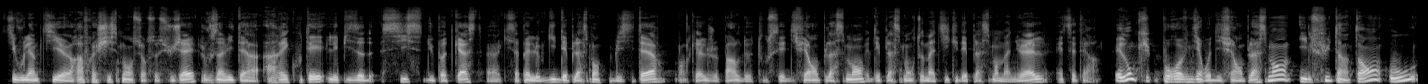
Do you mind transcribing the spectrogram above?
Si vous voulez un petit euh, rafraîchissement sur ce sujet, je vous invite à, réécouter l'épisode 6 du podcast euh, qui s'appelle le guide des placements publicitaires, dans lequel je parle de tous ces différents placements, des placements automatiques et des placements manuels, etc. Et donc, pour revenir aux différents placements, il fut un temps où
